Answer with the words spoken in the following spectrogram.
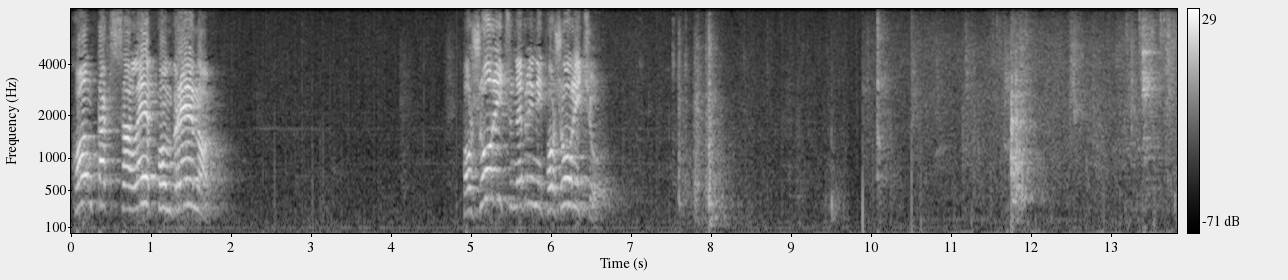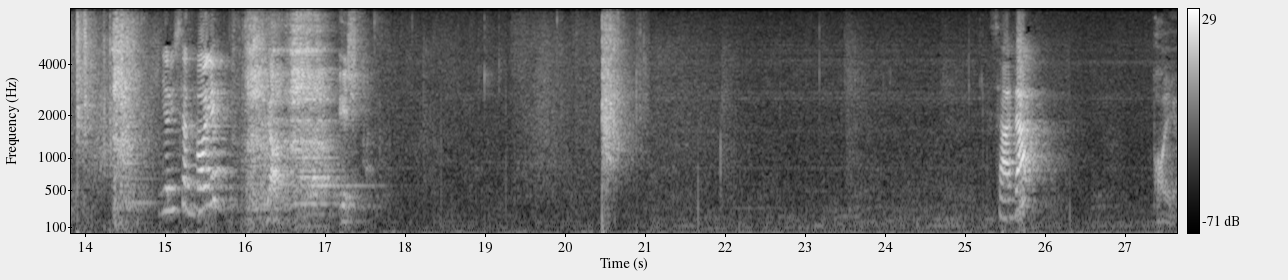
kontakt sa Lepom Brenom. Požurit ću, ne brini, požurit Je li sad bolje? Ja, isto. Sada? Bolje,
